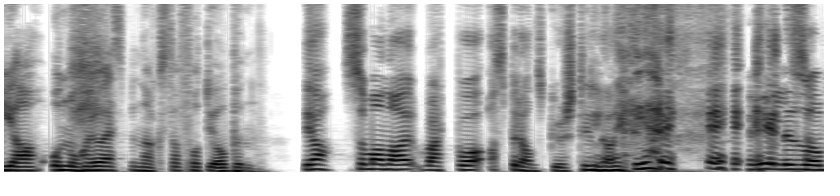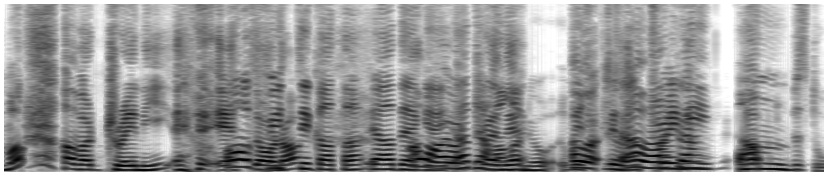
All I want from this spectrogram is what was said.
Ja, og nå har jo Espen Nakstad fått jobben. Ja, som han har vært på aspirantkurs til nå. Ja. Hele sommer. Han har vært trainee ett Å, år nå. fytti katta! Ja, det er Han gøy. Ja, det har han jo virkelig vært. han har vært Trainee. Og han besto.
